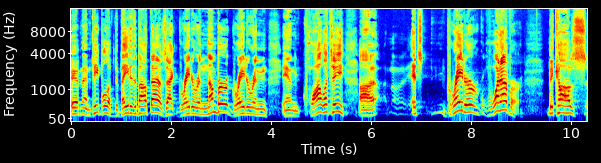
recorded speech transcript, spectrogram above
if, and people have debated about that. Is that greater in number, greater in, in quality? Uh, it's greater, whatever, because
